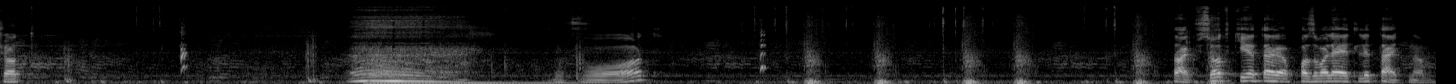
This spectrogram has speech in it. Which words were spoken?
Чё-то... Вот. Так, все-таки это позволяет летать нам.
